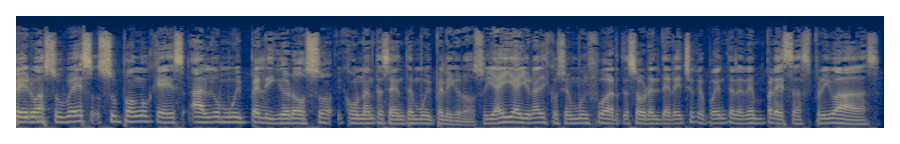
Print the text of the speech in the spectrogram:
pero a su vez supongo que es algo muy peligroso, con un antecedente muy peligroso. Y ahí hay una discusión muy fuerte sobre el derecho que pueden tener empresas privadas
